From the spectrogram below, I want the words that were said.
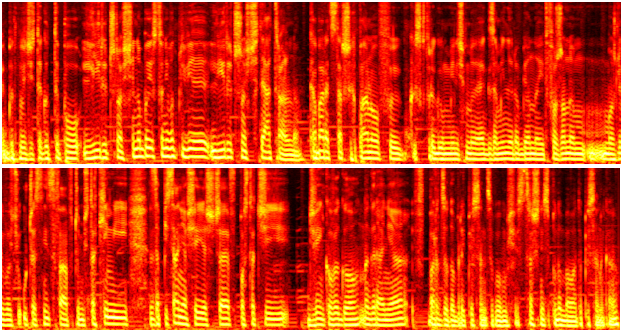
jakby powiedzieć, tego typu liryczności, no bo jest to niewątpliwie liryczność teatralna. Kabaret starszych panów, y, z którego mieliśmy egzaminy robione i tworzone, możliwość uczestnictwa w czymś takim i zapisania się jeszcze w postaci dźwiękowego nagrania w bardzo dobrej piosence, bo mi się strasznie spodobała ta piosenka.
